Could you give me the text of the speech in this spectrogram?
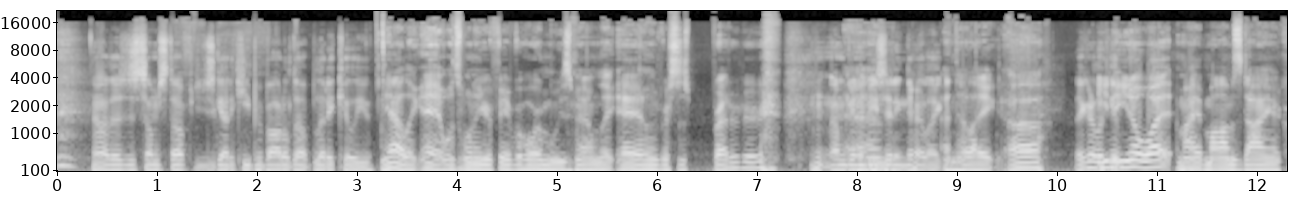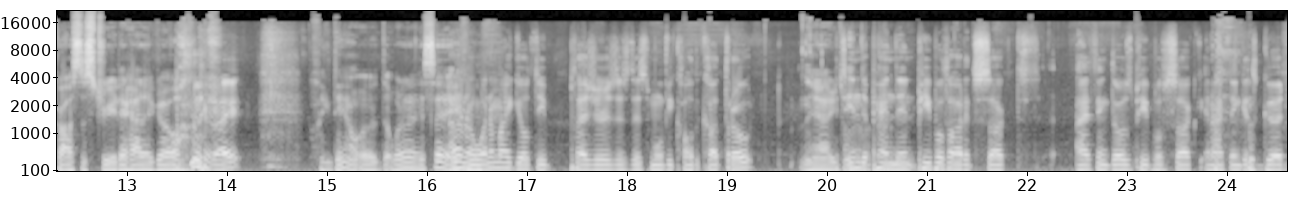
No, there's just some stuff you just got to keep it bottled up. Let it kill you. Yeah, like, hey, what's one of your favorite horror movies, man? I'm like, hey, Alien versus Predator, I'm gonna be sitting there like and they're like, uh, they're gonna you look know, at you know what? My mom's dying across the street. I gotta go. right. like, damn, what, what did I say? I don't know. One of my guilty pleasures is this movie called Cutthroat. Yeah, you It's told me about that. independent. People thought it sucked. I think those people suck, and I think it's good.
